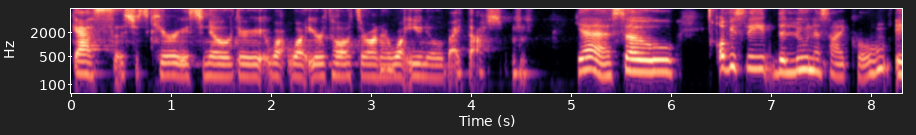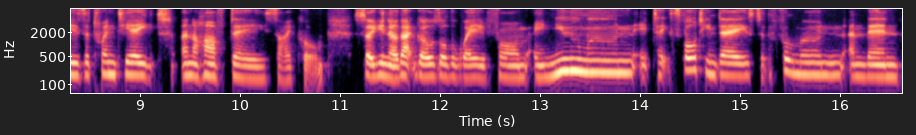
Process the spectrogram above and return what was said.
guess it's just curious to know through what what your thoughts are on or mm. what you know about that. Yeah so obviously the lunar cycle is a 28 and a half day cycle. So you know that goes all the way from a new moon it takes 14 days to the full moon and then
